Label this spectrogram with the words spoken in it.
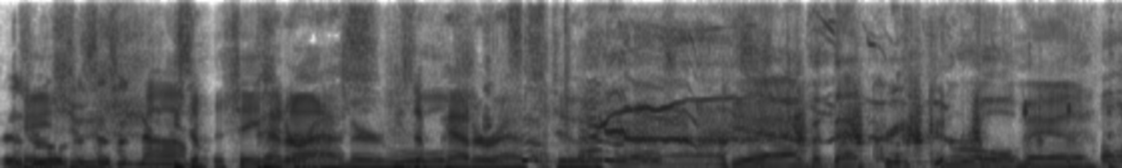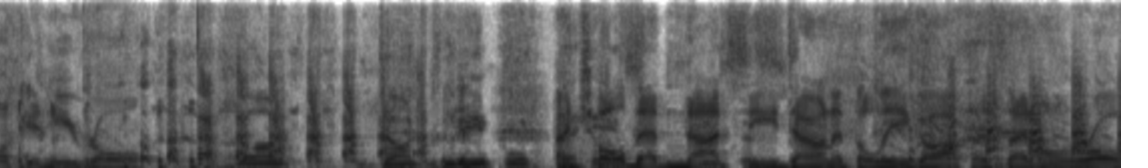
There's rules. This isn't Nam. He's a It says it on, pederast. there's He's a rules. pederast, dude. Yeah, but that creep can roll, man. Oh, can he roll? don't don't bleep with. I told that Nazi Jesus. down at the league office I don't roll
